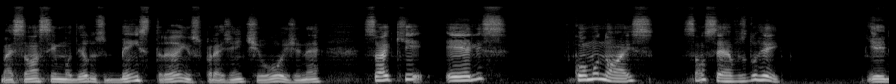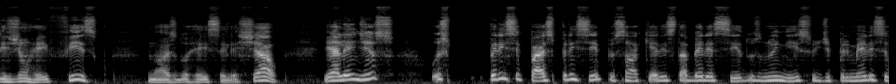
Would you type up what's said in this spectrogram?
mas são assim modelos bem estranhos para a gente hoje, né? Só que eles, como nós, são servos do rei. Eles de um rei físico, nós do rei celestial. E além disso, os principais princípios são aqueles estabelecidos no início de 1 e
